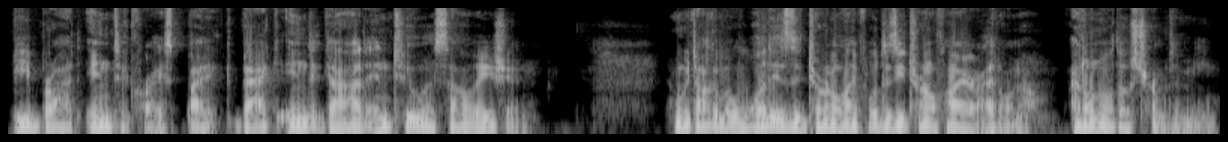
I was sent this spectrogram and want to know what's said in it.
be brought into Christ, back, into God, into a salvation. When we talk about what is eternal life, what is eternal fire, I don't know. I don't know what those terms mean.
